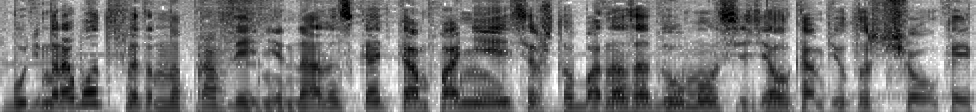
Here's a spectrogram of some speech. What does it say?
будем работать в этом направлении. Надо сказать компании Acer, чтобы она задумалась и сделала компьютер с челкой.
